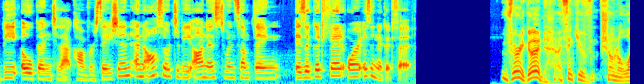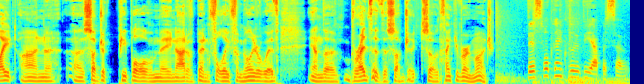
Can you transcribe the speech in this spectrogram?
be open to that conversation and also to be honest when something is a good fit or isn't a good fit. Very good. I think you've shown a light on a subject people may not have been fully familiar with and the breadth of the subject. So thank you very much. This will conclude the episode.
